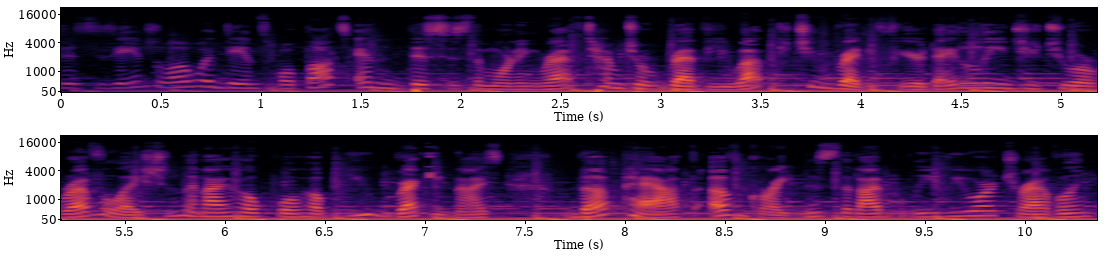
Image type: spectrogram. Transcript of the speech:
This is Angela with Danceable Thoughts, and this is the morning rev. Time to rev you up, get you ready for your day, lead you to a revelation that I hope will help you recognize the path of greatness that I believe you are traveling.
